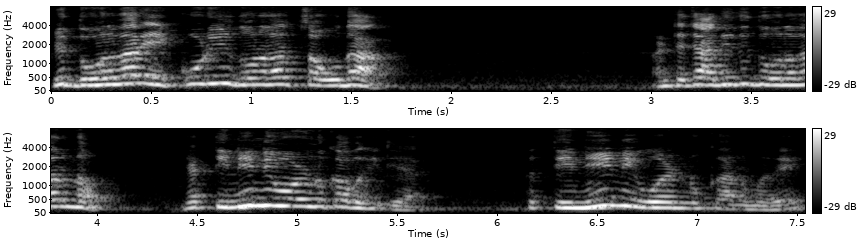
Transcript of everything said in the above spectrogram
म्हणजे दोन हजार एकोणीस दोन हजार चौदा आणि त्याच्या आधी ते दोन हजार नऊ या तिन्ही निवडणुका बघितल्या. तर तिन्ही निवडणुकांमध्ये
